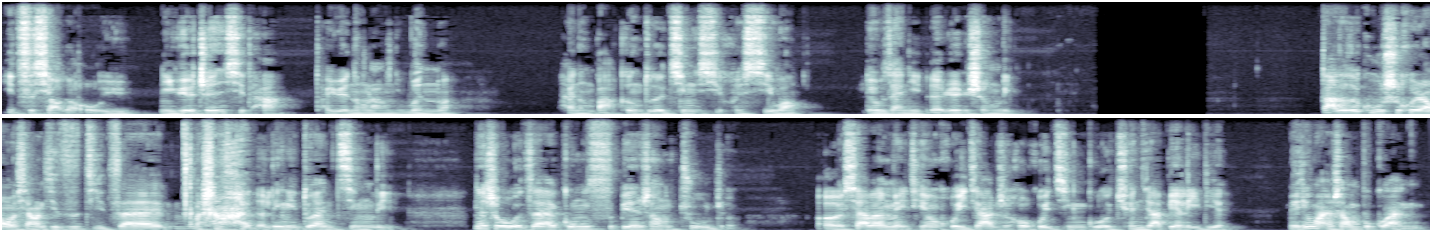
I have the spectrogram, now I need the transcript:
一次小的偶遇，你越珍惜它，它越能让你温暖，还能把更多的惊喜和希望留在你的人生里。大德的故事会让我想起自己在上海的另一段经历。那时候我在公司边上住着。呃，下班每天回家之后会经过全家便利店，每天晚上不管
